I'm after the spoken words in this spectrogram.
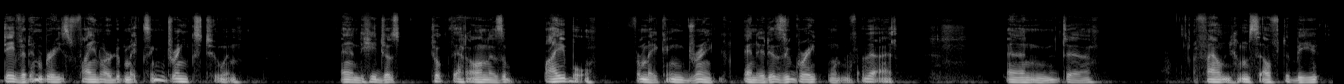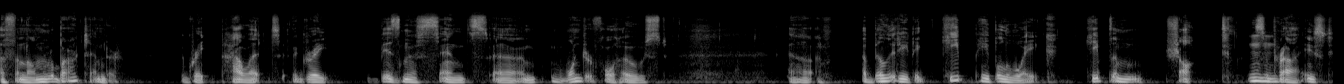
David Embury's Fine Art of Mixing Drinks to him. And he just took that on as a Bible for making drink. And it is a great one for that. And uh, found himself to be a phenomenal bartender, a great palate, a great business sense, um, wonderful host, uh, ability to keep people awake, keep them shocked, surprised,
